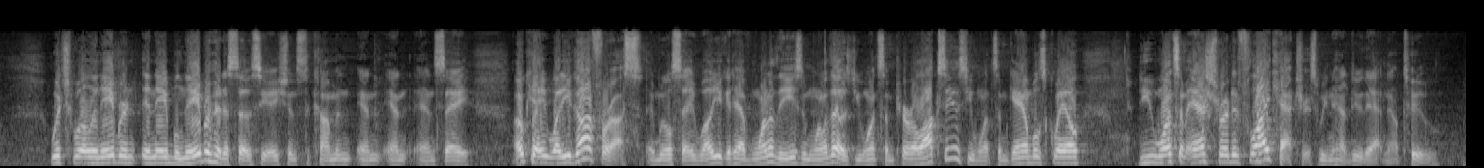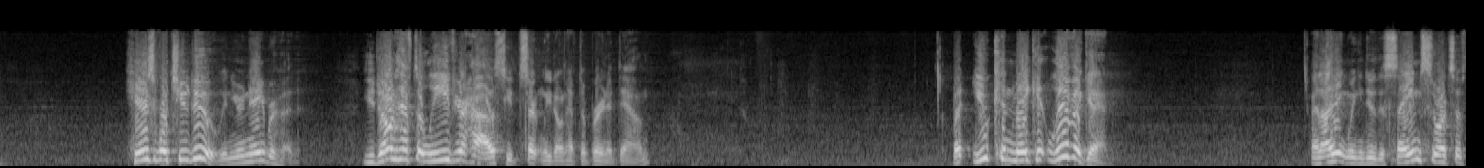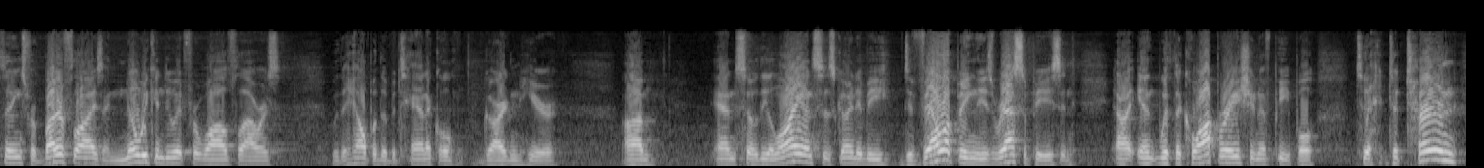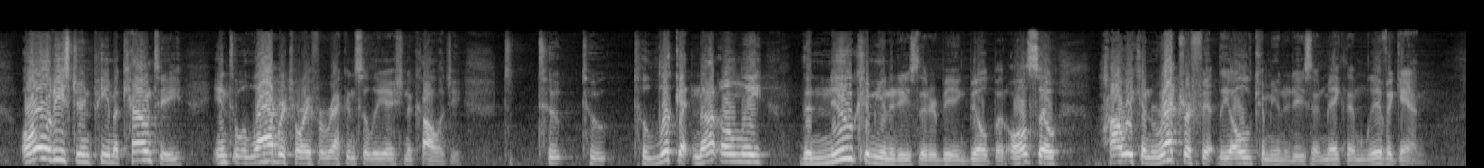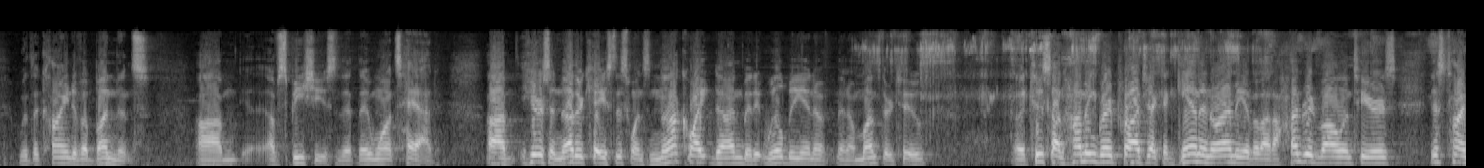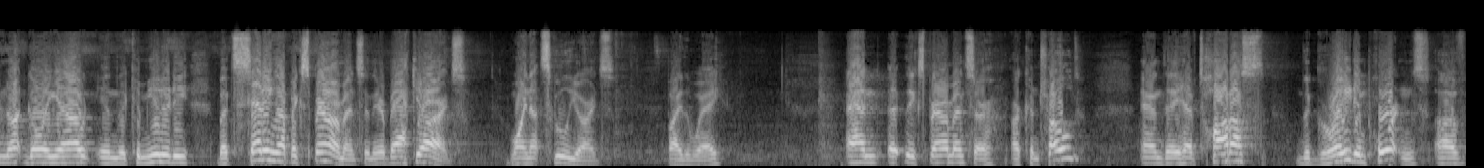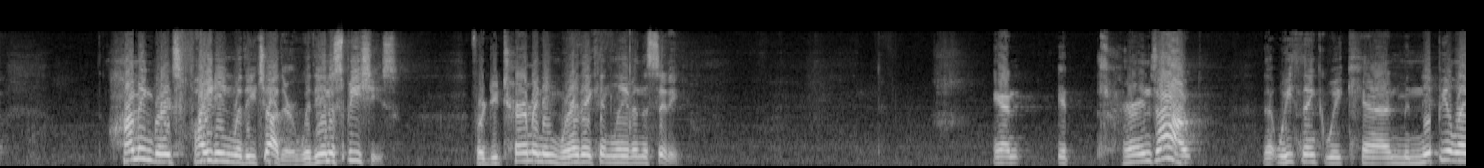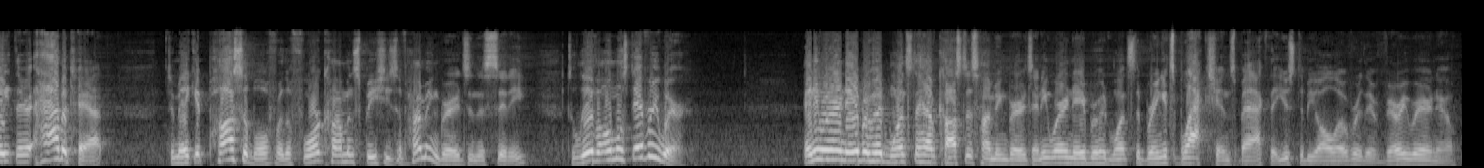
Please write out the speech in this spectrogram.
which will enable, enable neighborhood associations to come and, and, and, and say, okay, what do you got for us? And we'll say, well, you could have one of these and one of those. Do you want some Pyrrhuloxias? You want some Gambel's quail? Do you want some ash-throated flycatchers? We know how to do that now, too. Here's what you do in your neighborhood. You don't have to leave your house. You certainly don't have to burn it down. But you can make it live again. And I think we can do the same sorts of things for butterflies. I know we can do it for wildflowers with the help of the botanical garden here. Um, and so the Alliance is going to be developing these recipes and, uh, in, with the cooperation of people to, to turn all of eastern Pima County into a laboratory for reconciliation ecology, to, to, to, to look at not only the new communities that are being built, but also how we can retrofit the old communities and make them live again with the kind of abundance um, of species that they once had. Uh, here's another case. This one's not quite done, but it will be in a, in a month or two. The Tucson Hummingbird Project, again an army of about 100 volunteers, this time not going out in the community, but setting up experiments in their backyards. Why not schoolyards, by the way? And uh, the experiments are, are controlled, and they have taught us the great importance of hummingbirds fighting with each other within a species for determining where they can live in the city. And it turns out that we think we can manipulate their habitat to make it possible for the four common species of hummingbirds in the city to live almost everywhere. Anywhere a neighborhood wants to have Costa's hummingbirds, anywhere a neighborhood wants to bring its black chins back, they used to be all over, they're very rare now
